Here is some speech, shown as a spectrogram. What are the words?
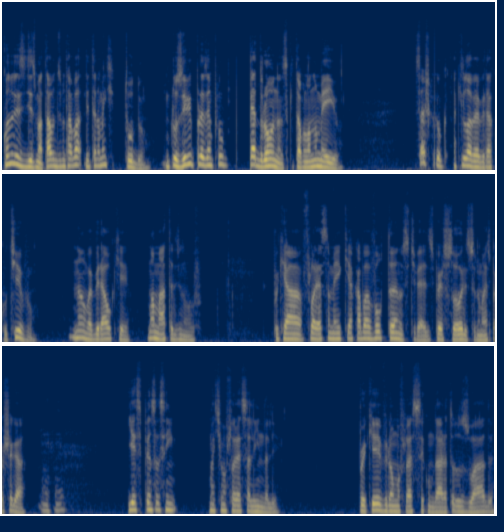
quando eles desmatavam, desmatava literalmente tudo. Inclusive, por exemplo, pedronas que estavam lá no meio. Você acha que aquilo lá vai virar cultivo? Não, vai virar o quê? Uma mata de novo. Porque a floresta meio que acaba voltando se tiver dispersores e tudo mais para chegar. Uhum. E aí você pensa assim, mas tinha uma floresta linda ali. Por que virou uma floresta secundária toda zoada,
